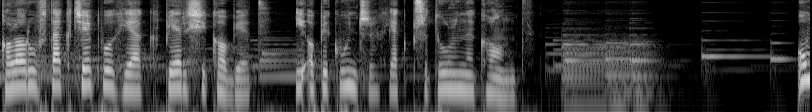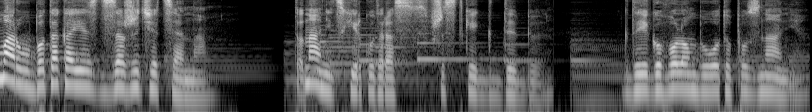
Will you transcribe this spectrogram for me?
Kolorów tak ciepłych jak piersi kobiet i opiekuńczych jak przytulny kąt. Umarł, bo taka jest za życie cena. To na nic Hirku teraz wszystkie gdyby, gdy jego wolą było to poznanie.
